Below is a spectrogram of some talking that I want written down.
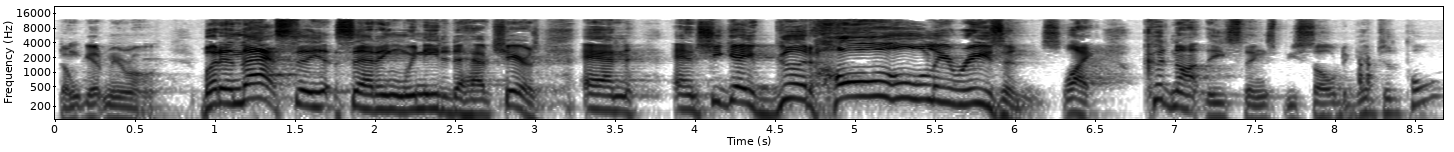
Don't get me wrong. But in that setting, we needed to have chairs. And, and she gave good, holy reasons. Like, could not these things be sold to give to the poor?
